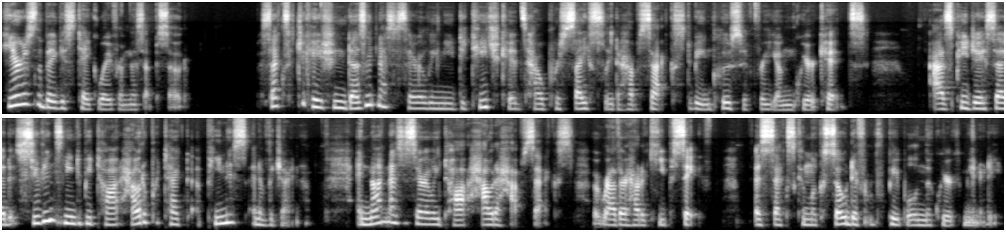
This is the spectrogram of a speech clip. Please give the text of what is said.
Here's the biggest takeaway from this episode sex education doesn't necessarily need to teach kids how precisely to have sex to be inclusive for young queer kids. As PJ said, students need to be taught how to protect a penis and a vagina, and not necessarily taught how to have sex, but rather how to keep safe, as sex can look so different for people in the queer community.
